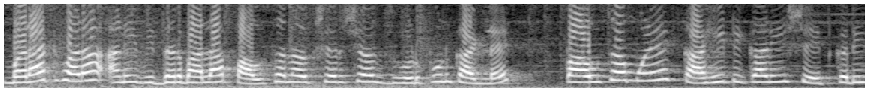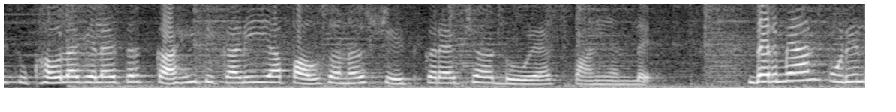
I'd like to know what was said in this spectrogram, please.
मराठवाडा आणि विदर्भाला पावसानं अक्षरशः झोडपून काढलंय. पावसामुळे काही ठिकाणी शेतकरी सुखावला गेलाय तर काही ठिकाणी या पावसानं शेतकऱ्याच्या डोळ्यात पाणी आणलंय. दरम्यान पुढील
